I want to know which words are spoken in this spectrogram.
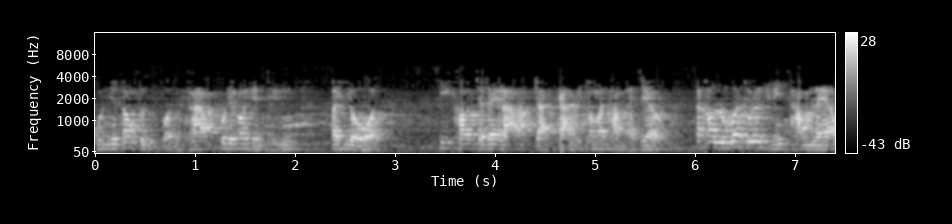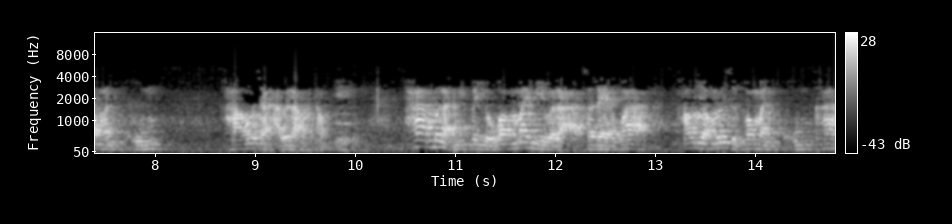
คุณจะต้องฝึกฝนครับ พูดให้เขาเห็นถึงประโยชน์ ที่เขาจะได้รับจากการที่เขามาทำแอนเจลถ้าเขารู้ว่าธุรกิจนี้ทำแล้วมันคุ้มเขาจะหาเวลามาทำเอง ถ้าเมื่อไหร่มีประโยชน์ว่าไม่มีเวลาแสดงว่าเขายังไม่รู้สึกว่ามันคุ้มค่า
